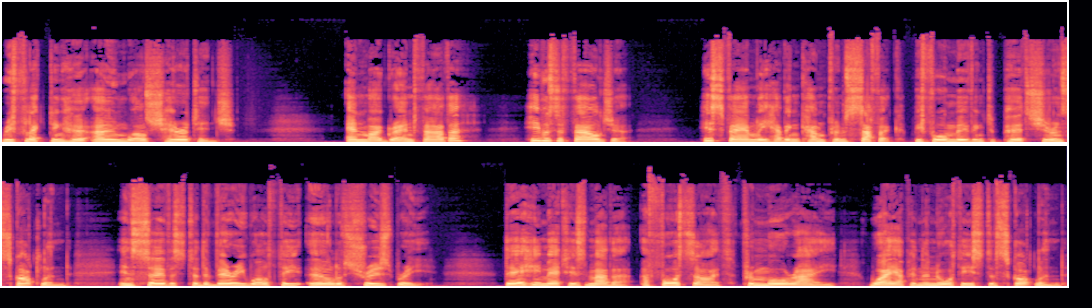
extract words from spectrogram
reflecting her own Welsh heritage. And my grandfather? He was a Falger, his family having come from Suffolk before moving to Perthshire in Scotland in service to the very wealthy Earl of Shrewsbury. There he met his mother, a Forsyth from Moray, way up in the northeast of Scotland.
